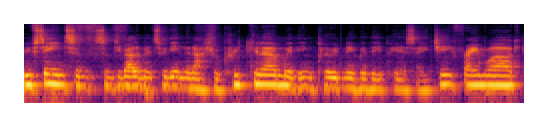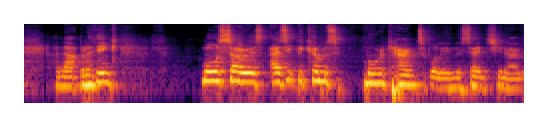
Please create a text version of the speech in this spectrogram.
we've seen some some developments within the national curriculum, with including it with the PSHE framework and that. But I think more so as as it becomes more accountable in the sense, you know,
